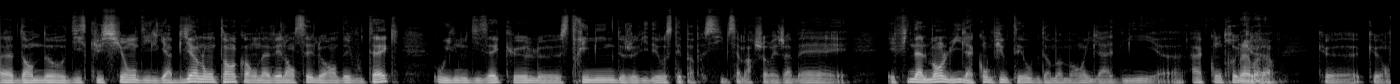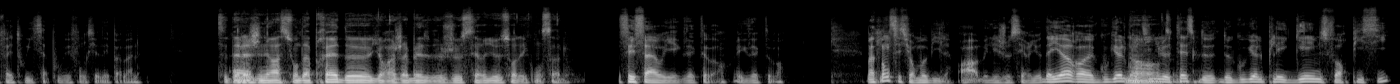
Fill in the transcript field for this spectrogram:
euh, dans nos discussions d'il y a bien longtemps quand on avait lancé le rendez-vous tech, où il nous disait que le streaming de jeux vidéo c'était pas possible, ça marcherait jamais. Et, et finalement, lui, il a computé au bout d'un moment. Il a admis euh, à contre-cœur Ben voilà. Que, que, en fait, oui, ça pouvait fonctionner pas mal. C'était Euh, la génération d'après de il y aura jamais de jeux sérieux sur les consoles. C'est ça, oui, exactement, exactement. Maintenant, c'est sur mobile. Oh, mais les jeux sérieux. D'ailleurs, euh, Google Non, continue le test de, de Google Play Games for PC.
